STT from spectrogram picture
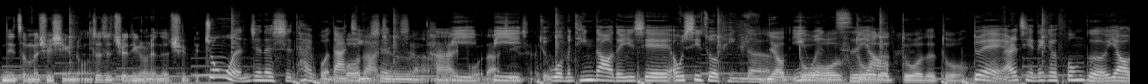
你怎么去形容，这是决定了人的区别。中文真的是太博大精深深了，太比博大比精深我们听到的一些欧系作品的要英文多词要多的多的多。对，而且那个风格要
